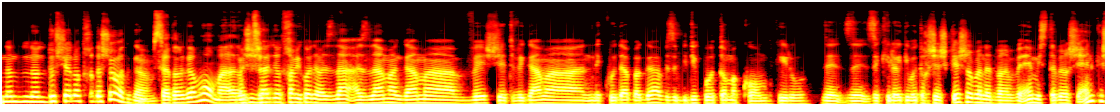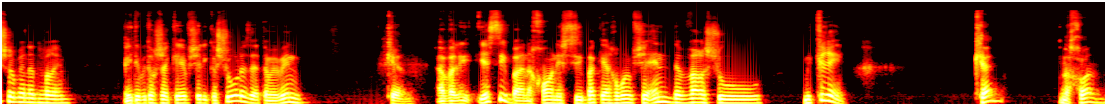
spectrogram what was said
נולדו שאלות חדשות גם. בסדר גמור, מה, ששאלתי אותך מקודם אז, למה- גם הוושת וגם הנקודה בגב זה בדיוק באותו מקום כאילו זה כאילו הייתי בטוח שיש קשר בין הדברים והם מסתבר שאין קשר בין הדברים. הייתי בטוח שהכאב שלי קשור לזה אתה מבין כן. אבל יש סיבה נכון יש סיבה כי אנחנו אומרים שאין דבר שהוא מקרי כן, נכון,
